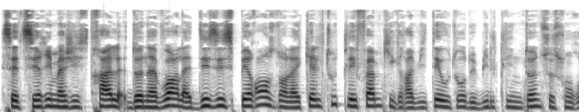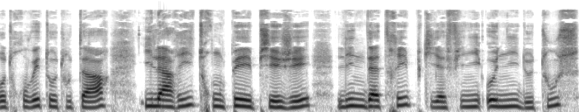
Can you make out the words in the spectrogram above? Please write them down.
Cette série magistrale donne à voir la désespérance dans laquelle toutes les femmes qui gravitaient autour de Bill Clinton se sont retrouvées tôt ou tard. Hillary, trompée et piégée, Linda Tripp qui a fini au nid de tous,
